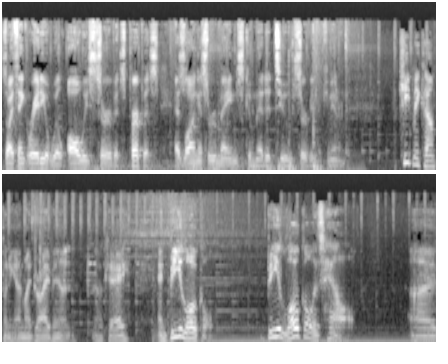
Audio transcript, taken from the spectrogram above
So I think radio will always serve its purpose as long as it remains committed to serving the community. Keep me company on my drive in, okay? And be local. Be local as hell. Uh,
